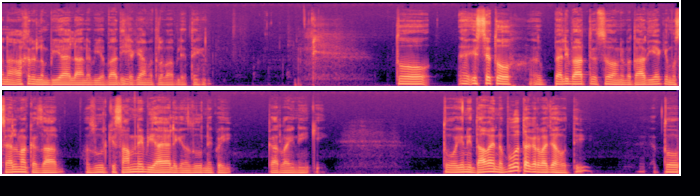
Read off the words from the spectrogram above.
انا آخر لا نبی آبادی جی. کا کیا مطلب آپ لیتے ہیں تو اس سے تو پہلی بات ہم نے بتا دیا کہ مسلمہ کذاب حضور کے سامنے بھی آیا لیکن حضور نے کوئی کاروائی نہیں کی تو یعنی دعوی نبوت اگر وجہ ہوتی تو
